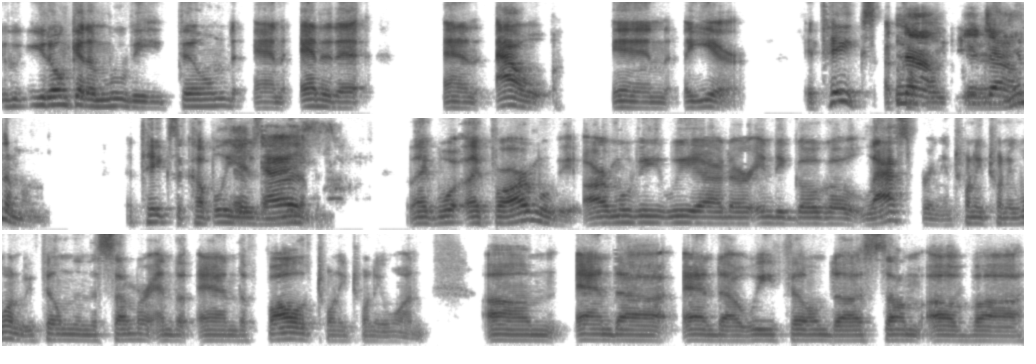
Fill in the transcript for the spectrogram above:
you you don't get a movie filmed and edited and out in a year. It takes a couple No, of years minimum. It takes a couple of years minimum. Like what like for our movie, our movie we had our Indiegogo last spring in 2021. We filmed in the summer and the and the fall of 2021. Um and uh and uh we filmed uh some of uh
